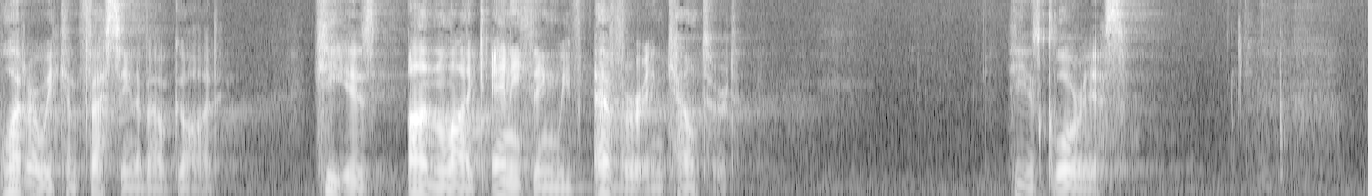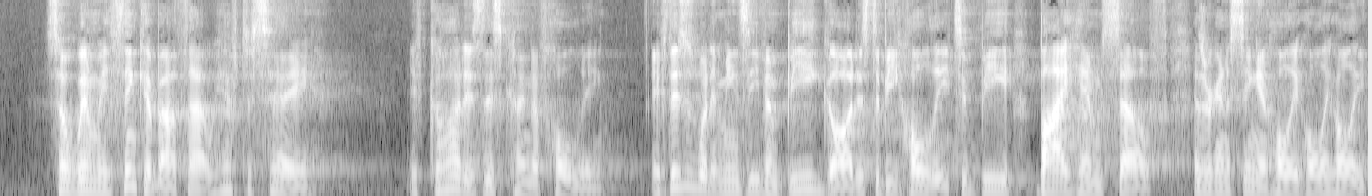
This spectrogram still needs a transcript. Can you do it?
what are we confessing about God? He is unlike anything we've ever encountered. He is glorious. So when we think about that, we have to say if God is this kind of holy, if this is what it means to even be God, is to be holy, to be by himself, as we're going to sing in Holy, Holy, Holy,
